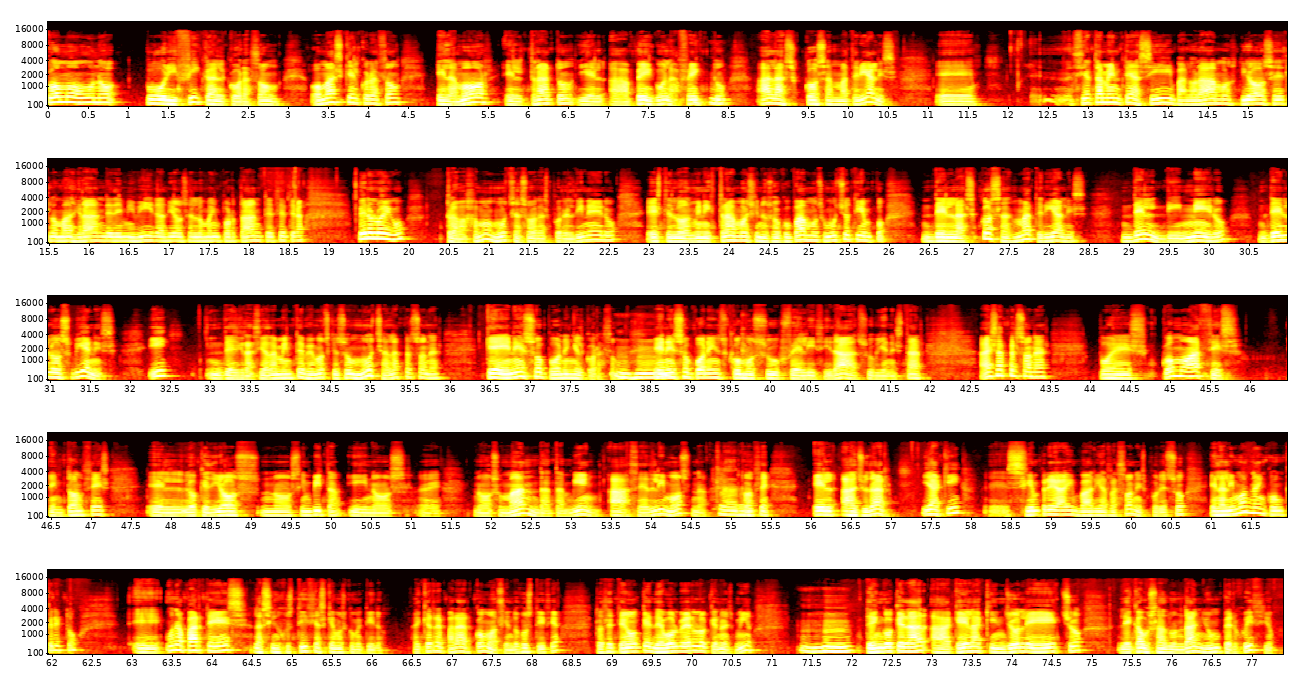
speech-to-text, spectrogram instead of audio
¿cómo uno purifica el corazón? O más que el corazón, el amor, el trato y el apego, el afecto a las cosas materiales. Eh, ciertamente así valoramos, Dios es lo más grande de mi vida, Dios es lo más importante, etc. Pero luego trabajamos muchas horas por el dinero, este lo administramos y nos ocupamos mucho tiempo de las cosas materiales, del dinero, de los bienes. Y desgraciadamente vemos que son muchas las personas que en eso ponen el corazón, en eso ponen como su felicidad, su bienestar. A esas personas, pues, ¿cómo haces entonces lo que Dios nos invita y nos, eh, nos manda también a hacer limosna. Entonces, el ayudar. Y aquí eh, siempre hay varias razones. Por eso, en la limosna en concreto, eh, una parte es las injusticias que hemos cometido. Hay que reparar cómo haciendo justicia. Entonces tengo que devolver lo que no es mío. Tengo que dar a aquel a quien yo le he hecho, le he causado un daño, un perjuicio.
